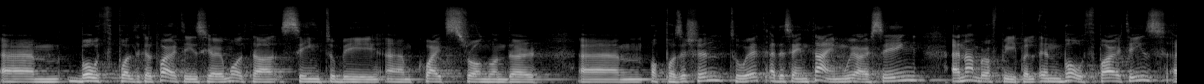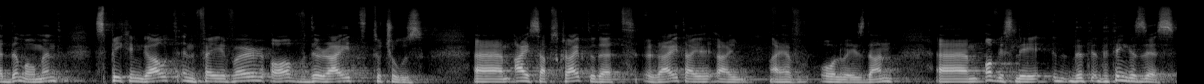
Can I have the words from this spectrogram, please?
um, both political parties here in Malta seem to be um, quite strong on their um, opposition to it. At the same time, we are seeing a number of people in both parties at the moment speaking out in favor of the right to choose. Um, I subscribe to that right, I, I, I have always done. Um, obviously, the, the thing is this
